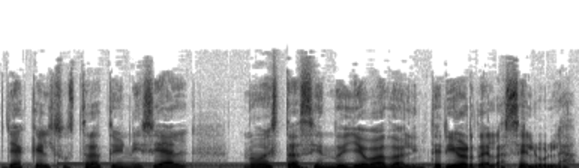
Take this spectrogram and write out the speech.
ya que el sustrato inicial no está siendo llevado al interior de la célula.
